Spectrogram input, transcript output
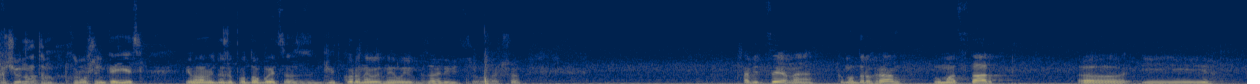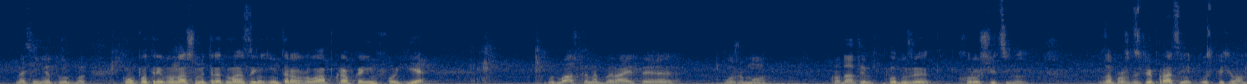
Речовина там хорошенька є. І вона мені дуже подобається від кореневих гнилий взагалі від цього. Так що авіцена Командор Грант, Гумат Старт е, і насіння турбо. Кому потрібно в нашому інтернет-магазині intergrolab.info є. Будь ласка, набирайте, можемо продати по дуже хорошій ціні. Запрошую до співпраці, успіхів вам!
